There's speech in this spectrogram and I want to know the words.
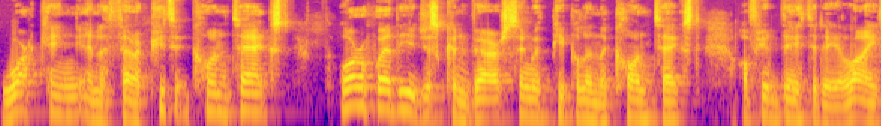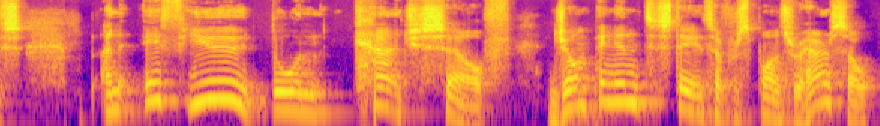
working in a therapeutic context or whether you're just conversing with people in the context of your day-to-day -day lives. And if you don't catch yourself jumping into states of response rehearsal,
